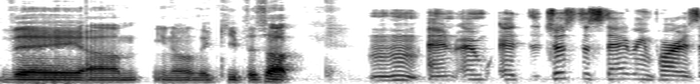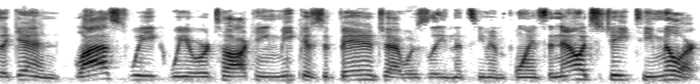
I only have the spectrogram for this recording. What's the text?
they, um, you know, they keep this up. Mm-hmm. And and it, just the staggering part is again, last week we were talking Mika Zibanejad was leading the team in points, and now it's JT Miller.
